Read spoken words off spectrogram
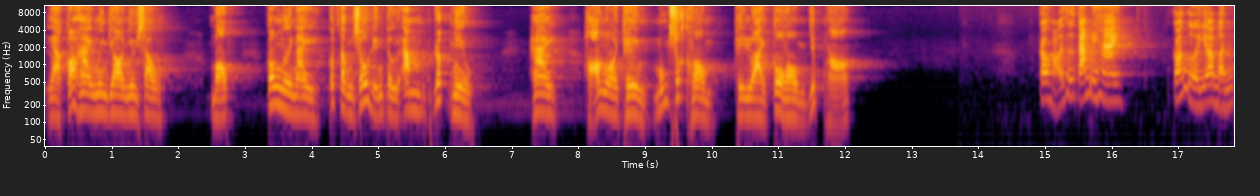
là có hai nguyên do như sau. Một, con người này có tần số điện từ âm rất nhiều. Hai, họ ngồi thiền muốn xuất hồn thì loài cô hồn giúp họ. Câu hỏi thứ 82. Có người do bệnh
